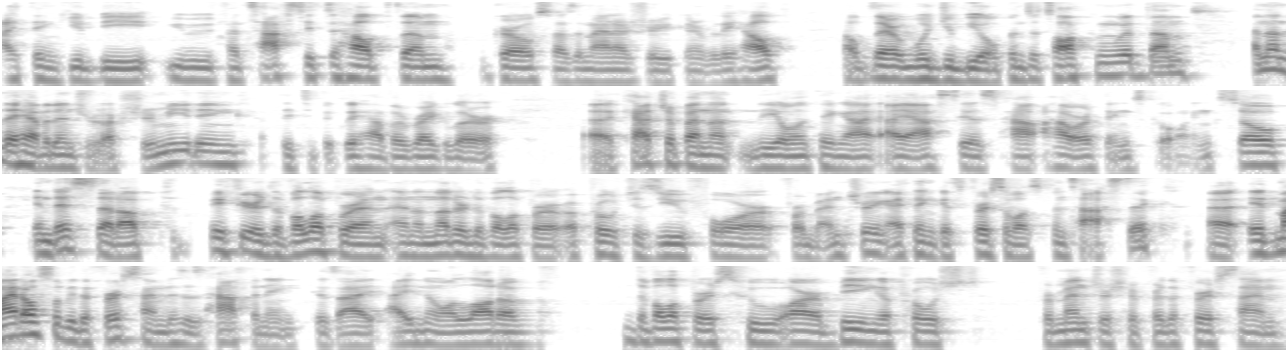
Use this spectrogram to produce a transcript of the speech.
I think you'd be you'd be fantastic to help them grow. So as a manager, you can really help help there. Would you be open to talking with them? And then they have an introductory meeting. They typically have a regular uh, catch up, and the only thing I, I ask is how, how are things going. So in this setup, if you're a developer and, and another developer approaches you for for mentoring, I think it's first of all it's fantastic. Uh, it might also be the first time this is happening because I I know a lot of developers who are being approached for mentorship for the first time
